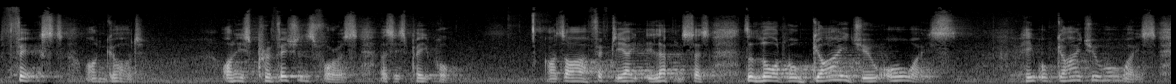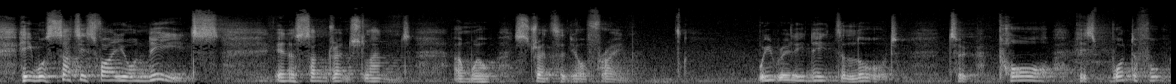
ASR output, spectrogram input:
fixed on God, on His provisions for us as His people. Isaiah 58 11 says, The Lord will guide you always. He will guide you always. He will satisfy your needs in a sun drenched land and will strengthen your frame. We really need the Lord to pour His wonderful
